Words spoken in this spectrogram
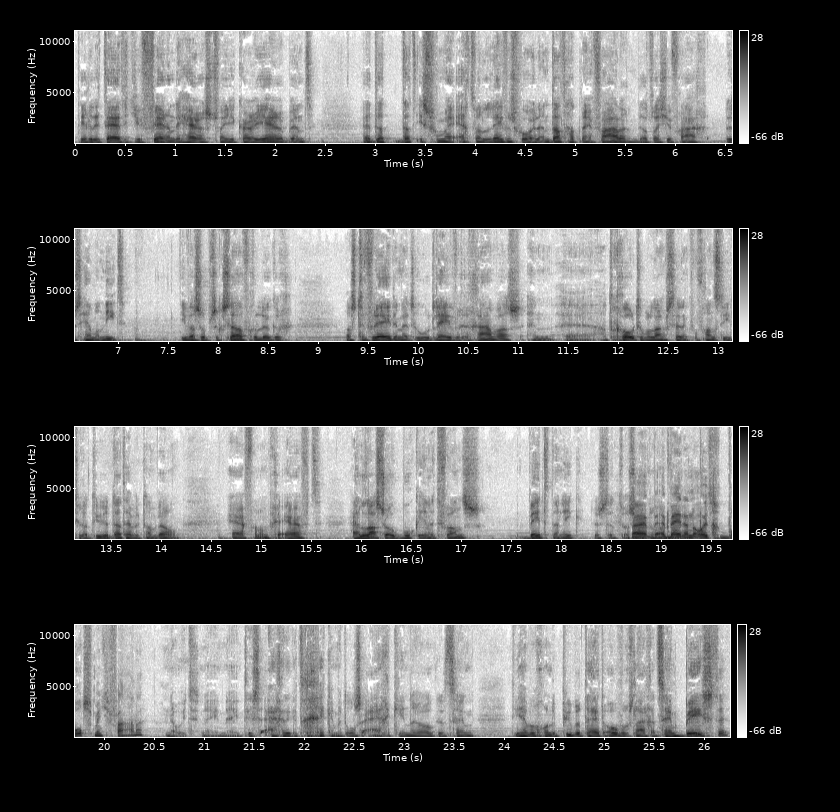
tegen de tijd dat je ver in de herfst van je carrière bent... Dat, dat is voor mij echt wel een levensvoordeel. En dat had mijn vader, dat was je vraag, dus helemaal niet. Die was op zichzelf gelukkig was tevreden met hoe het leven gegaan was... en uh, had grote belangstelling voor Franse literatuur. Dat heb ik dan wel erg van hem geërfd. Hij las ook boeken in het Frans, beter dan ik. Dus dat was maar ben je dan ooit gebotst met je vader? Nooit, nee, nee. Het is eigenlijk het gekke met onze eigen kinderen ook. Dat zijn, die hebben gewoon de puberteit overgeslagen. Het zijn beesten.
